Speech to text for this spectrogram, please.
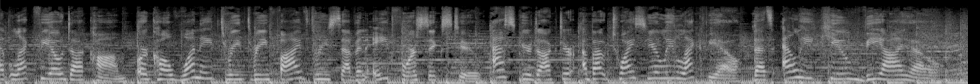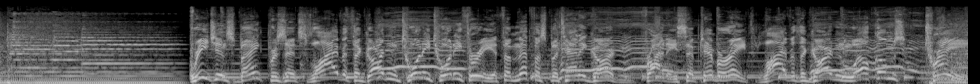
at leqvio.com or call 1-833-537-8462. Ask your doctor about twice yearly Leqvio. That's L E Q V I O. Regents Bank presents Live at the Garden 2023 at the Memphis Botanic Garden. Friday, September 8th, Live at the Garden welcomes Train.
